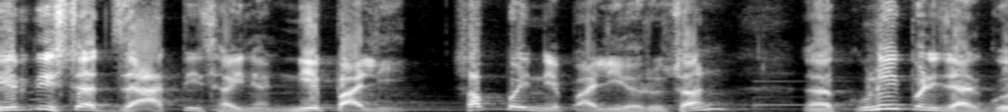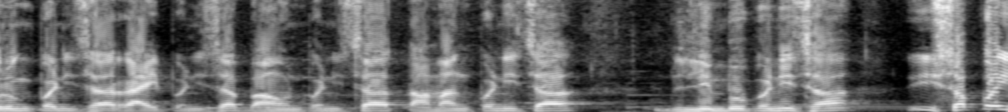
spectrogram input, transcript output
निर्दिष्ट जाति छैन नेपाली। सबै नेपालीहरू छन्। कुनै पनि जात गुरुङ पनि छ राई पनि छ बाहुन पनि छ तामाङ पनि छ लिम्बू पनि छ यी सबै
